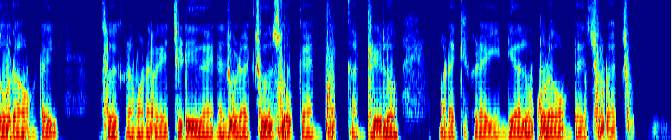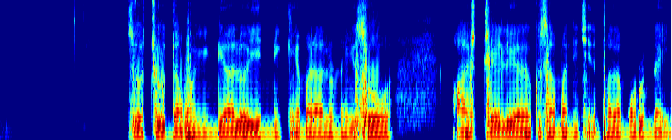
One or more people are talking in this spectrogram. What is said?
కూడా ఉంటాయి. సో ఇక్కడ మనం హెచ్డిగా అయినా చూడొచ్చు. సో కంట్రీ కంట్రీలో మనకి ఇక్కడ ఇండియాలో కూడా ఉంటాయి. చూడొచ్చు. సో చూద్దాము ఇండియాలో ఎన్ని కెమెరాలు ఉన్నాయి. సో ఆస్ట్రేలియాకు సంబంధించిన పదమూడు ఉన్నాయి.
